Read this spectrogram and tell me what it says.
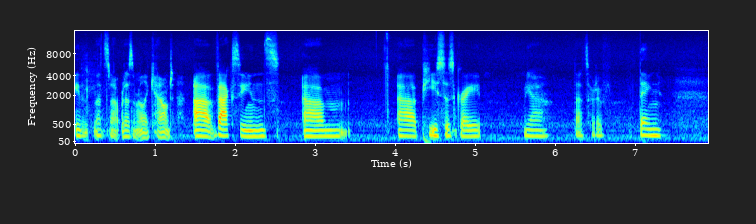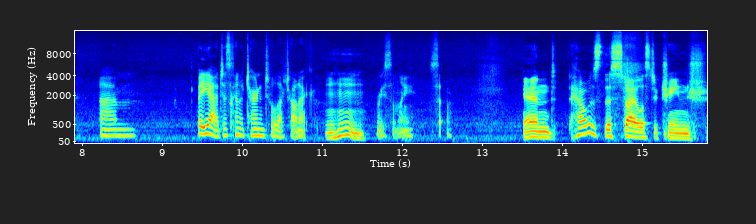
even that's not doesn't really count. Uh, vaccines. Um, uh, Peace is great. Yeah, that sort of thing. Um, but yeah, it just kind of turned into electronic Mm-hmm. recently. So And how has this stylistic change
